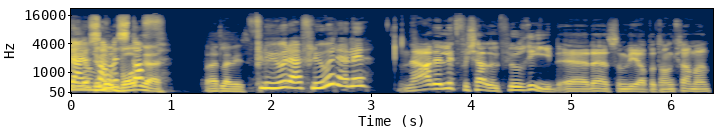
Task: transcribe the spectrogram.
Det er jo samme stoff. Fluor er fluor, eller? Nei, det er litt forskjellig. Fluorid er det som vi har på tannkremen.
